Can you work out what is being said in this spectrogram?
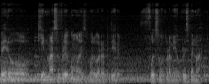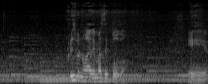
pero quien más sufrió, como les vuelvo a repetir, fue su mejor amigo Chris Benoit. Chris Benoit, además de todo, eh,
